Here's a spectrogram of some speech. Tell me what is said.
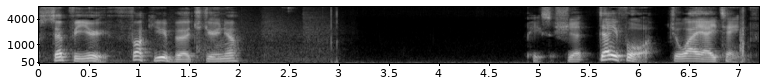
Except for you. Fuck you, Birch Jr. Piece of shit. Day 4, July 18th.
